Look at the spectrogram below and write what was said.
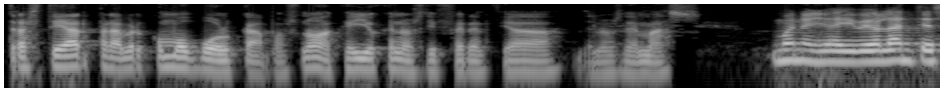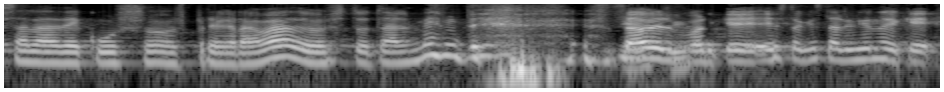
trastear para ver cómo volcamos, ¿no? Aquello que nos diferencia de los demás. Bueno, yo ahí veo la antesala de cursos pregrabados totalmente, ¿sabes? Porque esto que estás diciendo de que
